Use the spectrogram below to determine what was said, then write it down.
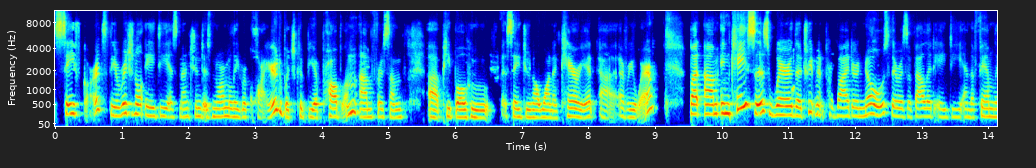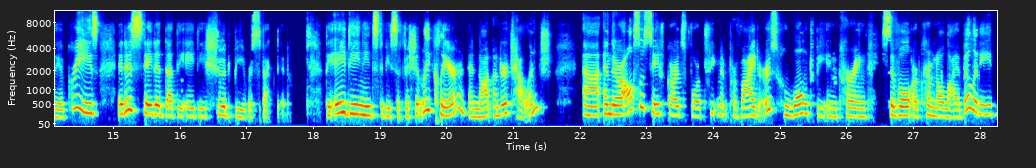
safeguards, the original AD, as mentioned, is normally required, which could be a problem um, for some uh, people who say do not want to carry it uh, everywhere. But um, in cases where the treatment provider knows there is a valid AD and the family agrees, it is stated that the AD should be respected. The AD needs to be sufficiently clear and not under challenge. Uh, and there are also safeguards for treatment providers who won't be incurring civil or criminal liability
